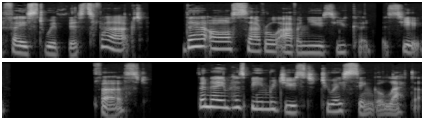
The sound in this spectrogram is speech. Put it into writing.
Faced with this fact, there are several avenues you could pursue. First, the name has been reduced to a single letter.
